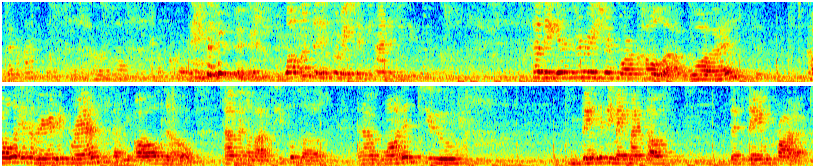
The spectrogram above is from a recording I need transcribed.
the classics, Coca-Cola of course. What was the inspiration behind the music video? So the inspiration for Cola was, Cola is a very big brand that we all know, um, and a lot of people love. And I wanted to basically make myself the same product.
